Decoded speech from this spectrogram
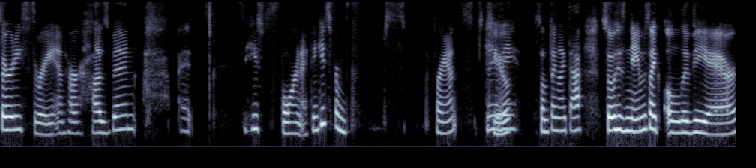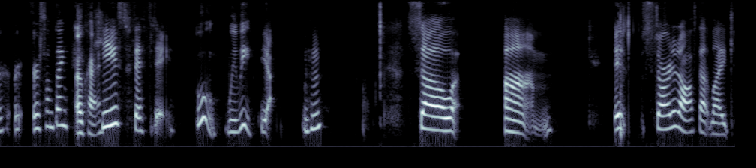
33 and her husband, I, he's foreign. I think he's from F- France, maybe. Cute. Something like that. So his name is like Olivier or, or something. Okay. He's 50. Ooh, wee wee. Yeah. Mm-hmm. So um, it started off that like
